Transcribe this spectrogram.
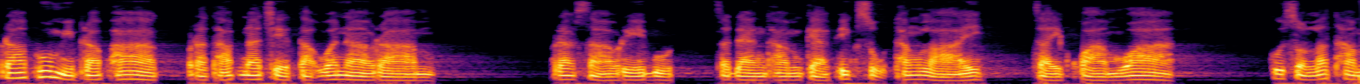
พระผู้มีพระภาคประทับนาเชตวนาราม พระสารีบุตรแสดงธรรมแก่ภิกษุทั้งหลาย ใจความว่า กุศลธรรม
